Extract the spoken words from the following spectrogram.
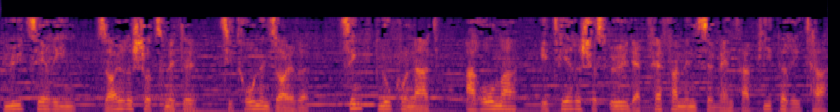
Glycerin, Säureschutzmittel, Zitronensäure, Zinkgluconat, Aroma, ätherisches Öl der Pfefferminze Mentha piperita,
